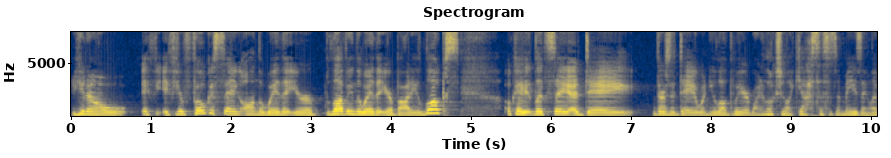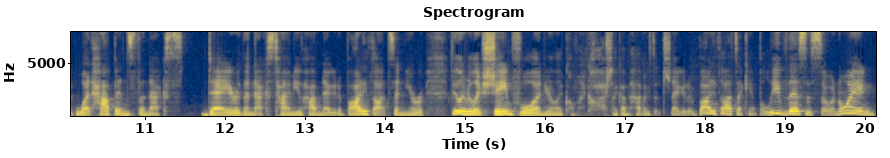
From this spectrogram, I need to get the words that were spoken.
you know, if, if you're focusing on the way that you're loving the way that your body looks, okay, let's say a day, there's a day when you love the way your body looks, you're like, yes, this is amazing. Like, what happens the next day or the next time you have negative body thoughts and you're feeling really shameful and you're like, oh my gosh, like I'm having such negative body thoughts. I can't believe this. It's so annoying.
